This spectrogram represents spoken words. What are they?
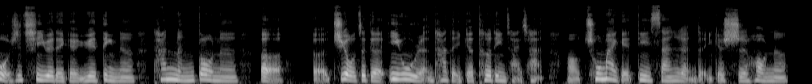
或者是契约的一个约定呢，他能够呢，呃呃，就这个义务人他的一个特定财产哦、出卖给第三人的一个时候呢，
